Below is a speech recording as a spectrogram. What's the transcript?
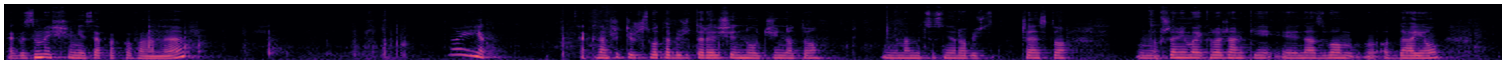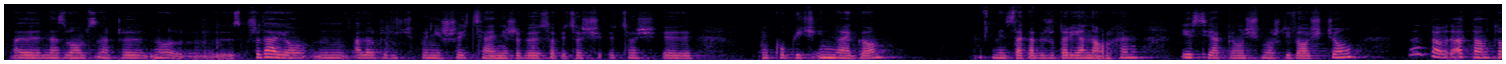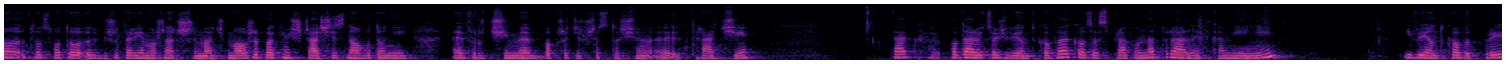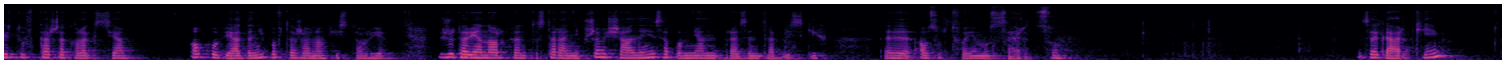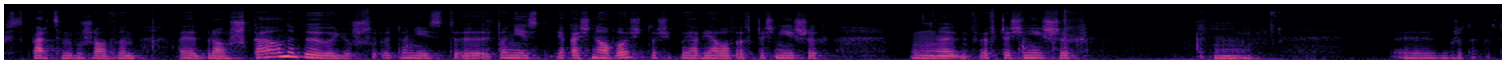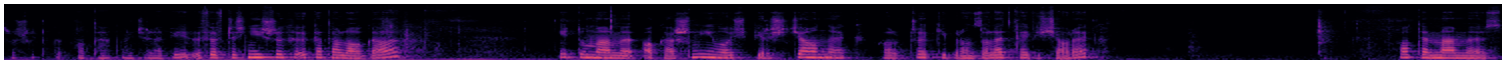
tak zmyślnie zapakowane. No i jak, jak nam przecież złota biżuteria się nudzi, no to nie mamy co z nią robić. Często, mm, przynajmniej moje koleżanki y, na złom oddają, y, na złom, znaczy no, y, sprzedają, mm, ale oczywiście po niższej cenie, żeby sobie coś, coś y, kupić innego. Więc taka biżuteria Norchen jest jakąś możliwością. No a tam to, to złoto y, biżuterię można trzymać. Może po jakimś czasie znowu do niej wrócimy, bo przecież przez to się y, traci. Tak, podaruj coś wyjątkowego za sprawą naturalnych kamieni i wyjątkowych projektów. Każda kolekcja opowiada niepowtarzalną historię. Biżuteria Norken to staranie przemyślany, niezapomniany prezent dla bliskich y, osób Twojemu sercu. Zegarki z kwarcem różowym, y, broszka. One były już, y, to nie jest, to nie jest jakaś nowość, to się pojawiało we wcześniejszych, we wcześniejszych mm, y, może tak troszeczkę, o tak będzie lepiej, we wcześniejszych katalogach. I tu mamy okaż miłość, pierścionek, kolczyki, brązoletka i wisiorek. Potem mamy z,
